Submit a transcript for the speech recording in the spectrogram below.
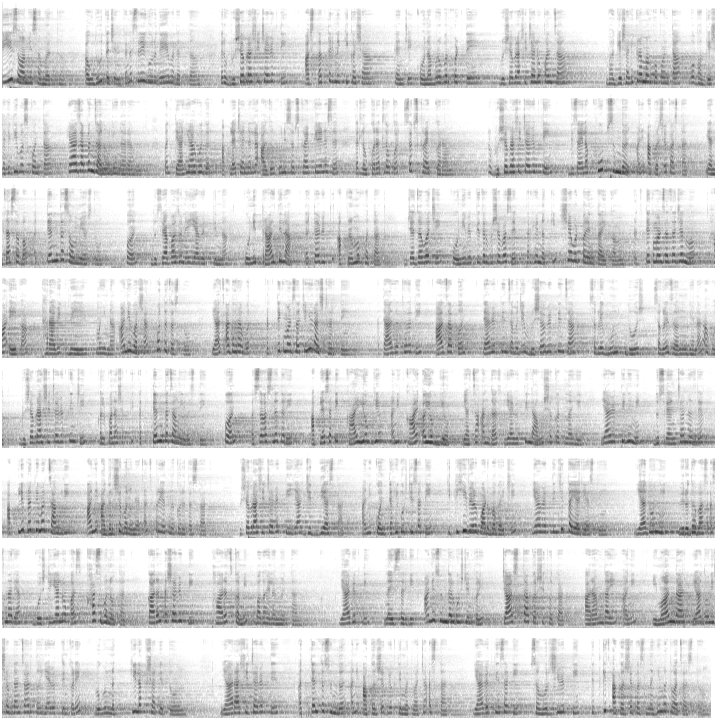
श्री स्वामी समर्थ अवधूत चिंतन श्री गुरुदेव दत्त. तर वृषभ राशीच्या व्यक्ती असतात तरी नक्की कशा? त्यांचे कोणाबरोबर पटते? वृषभ राशीच्या लोकांचा भाग्यशाली क्रमांक कोणता व भाग्यशाली दिवस कोणता? हे आज आपण जाणून घेणार आहोत. पण त्याही अगोदर आपल्या चॅनलला अजून कोणी सबस्क्राईब केले नसेल तर लवकरात लवकर सबस्क्राईब करा. तर वृषभ राशीच्या व्यक्ती दिसायला खूप सुंदर आणि आकर्षक असतात. यांचा स्वभाव अत्यंत सौम्य असतो. पण दुसऱ्या बाजूने या व्यक्तींना कोणी त्रास दिला तर त्या व्यक्ती आक्रमक होतात. तुमच्या जवळची कोणी व्यक्ती जर वृषभ असेल तर हे नक्की शेवटपर्यंत ऐका प्रत्येक माणसाचा जन्म हा एका ठराविक वेळ महिना आणि वर्षात होतच असतो. याच आधारावर प्रत्येक माणसाचीही राज ठरते. त्यासाठी आज आपण त्या व्यक्तींचा म्हणजे वृषभ व्यक्तींचा सगळे गुण दोष सगळे जाणून घेणार आहोत. वृषभ राशीच्या व्यक्तींची कल्पनाशक्ती अत्यंत चांगली असते. पण असं असलं तरी आपल्यासाठी काय योग्य आणि काय अयोग्य याचा अंदाज या व्यक्ती लावू शकत नाहीत. या व्यक्ती नेहमी दुसऱ्यांच्या नजरेत आपली प्रतिमा चांगली आणि आदर्श बनवण्याचाच प्रयत्न करत असतात. वृषभ राशीच्या व्यक्ती या जिद्दी असतात आणि कोणत्याही गोष्टीसाठी कितीही वेळ वाट बघायची या व्यक्तींची तयारी असते. या दोन्ही विरोधाभास असणाऱ्या गोष्टी या लोकांस खास बनवतात. कारण अशा व्यक्ती फारच कमी बघायला मिळतात. या व्यक्ती नैसर्गिक आणि सुंदर गोष्टींकडे जास्त आकर्षित होतात. आरामदायी आणि इमानदार या दोन्ही शब्दांचा अर्थ या व्यक्तींकडे बघून नक्की लक्षात येतो. या राशीच्या व्यक्ती अत्यंत सुंदर आणि आकर्षक व्यक्तिमत्वाच्या असतात. या व्यक्तींसाठी समोरची व्यक्ती तितकीच आकर्षक असणंही महत्त्वाचं असतं.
